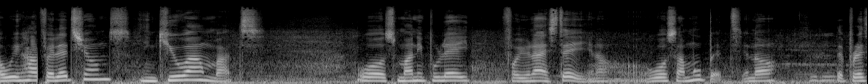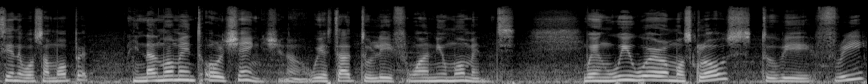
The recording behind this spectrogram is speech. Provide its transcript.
We have elections in Cuba, but was manipulated for United States. You know, was a muppet. You know, mm-hmm. the president was a muppet. In that moment, all changed. You know, we start to live one new moment. When we were almost close to be free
